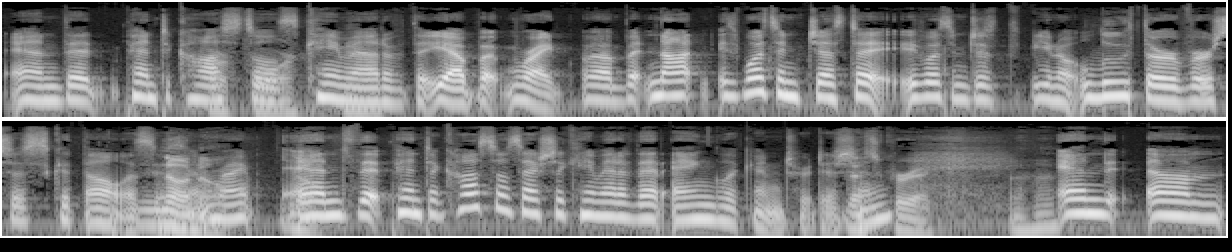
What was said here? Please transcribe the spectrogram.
and that Pentecostals came yeah. out of the yeah, but right, uh, but not it wasn't just a it wasn't just you know Luther versus Catholicism, No, no, right? no. And that Pentecostals actually came out of that Anglican tradition. That's correct. Uh-huh. And um,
